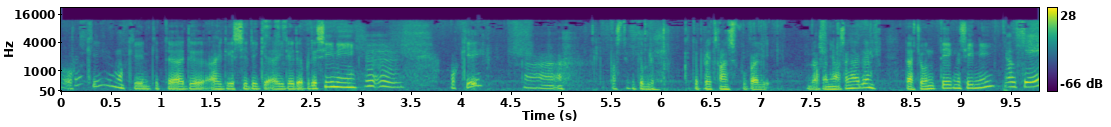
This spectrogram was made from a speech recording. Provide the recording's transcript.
Okey, mungkin kita ada idea sedikit idea daripada sini. Mm-mm. Okey. Uh, lepas tu kita boleh kita boleh transfer balik. Dah banyak sangat dah ni. Dah conteng sini. Okey.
